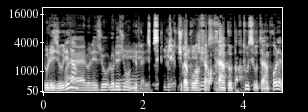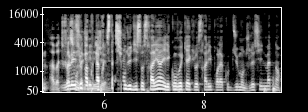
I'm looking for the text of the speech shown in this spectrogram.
Lolesio, il est là. Ouais, Lolesio, Lolesio est- Tu vas pouvoir faire aussi. rentrer un peu partout, c'est où t'as un problème. Ah bah, de toute façon, on a la prestation du 10 australien, il est convoqué avec l'Australie pour la Coupe du Monde. Je le signe maintenant.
